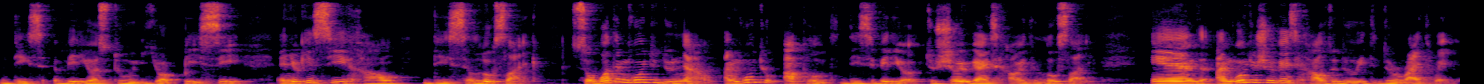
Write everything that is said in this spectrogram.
these videos to your PC and you can see how this looks like. So what I'm going to do now, I'm going to upload this video to show you guys how it looks like. And I'm going to show you guys how to do it the right way.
